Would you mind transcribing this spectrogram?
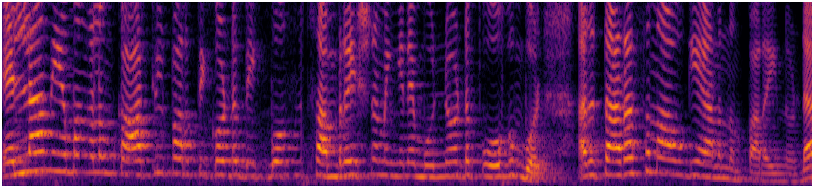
എല്ലാ നിയമങ്ങളും കാറ്റിൽ പറത്തിക്കൊണ്ട് ബിഗ് ബോസ് സംപ്രേഷണം ഇങ്ങനെ മുന്നോട്ട് പോകുമ്പോൾ അത് തടസ്സമാവുകയാണെന്നും പറയുന്നുണ്ട്.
